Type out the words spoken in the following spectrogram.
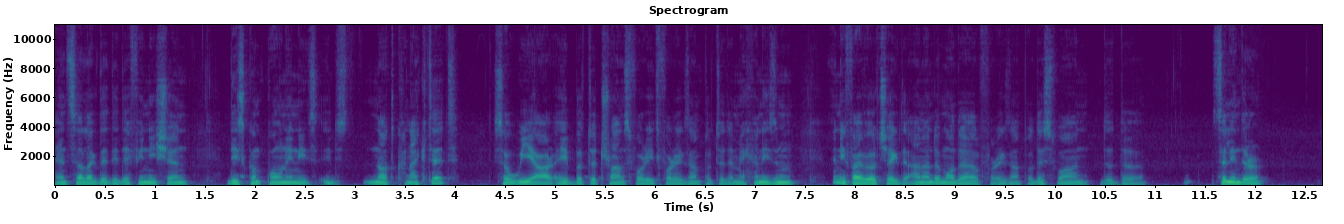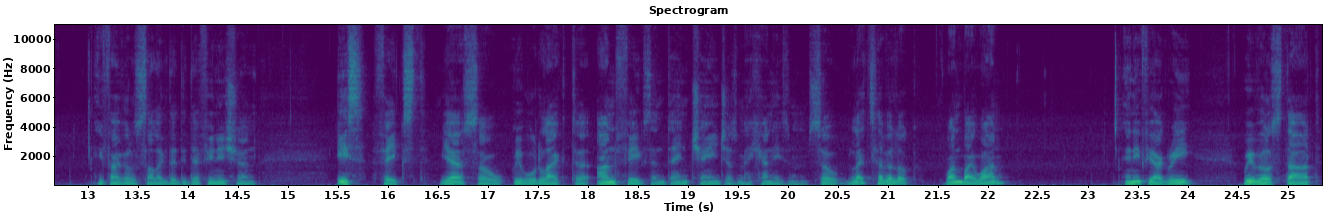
and select the definition this component is, is not connected. So we are able to transfer it for example to the mechanism. And if I will check the another model for example this one the, the cylinder if I will select the definition is fixed. Yeah so we would like to unfix and then change as mechanism. So let's have a look one by one. And if you agree we will start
